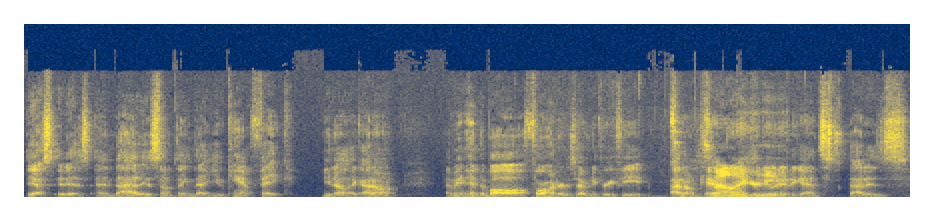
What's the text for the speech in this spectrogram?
Yes, it is, and that is something that you can't fake. You know, like I don't. I mean, hitting the ball 473 feet. I don't It's care who like you're he- doing it against. That is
